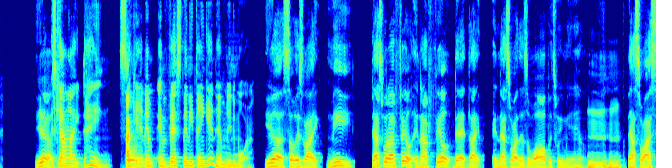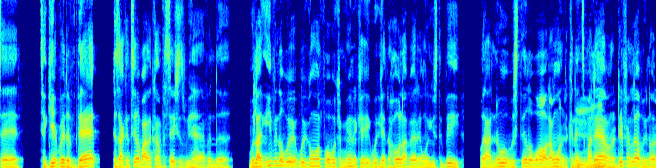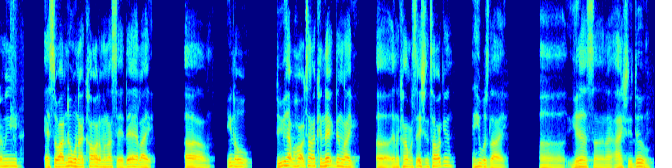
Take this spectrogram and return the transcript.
Yeah. It's kind of like, dang, So, I can't in- invest anything in him anymore. Yeah. So it's like me. That's what I felt, and I felt that like, and that's why there's a wall between me and him. Mm-hmm. That's why I said to get rid of that because I can tell by the conversations we have and the we're like even though we're we're going forward, we communicate, we get a whole lot better than we used to be. But I knew it was still a wall. And I wanted to connect to my dad on a different level. You know what I mean? And so I knew when I called him and I said, Dad, like, um, you know, do you have a hard time connecting, like, uh, in a conversation, talking? And he was like, uh, yeah, son, I, I actually do.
